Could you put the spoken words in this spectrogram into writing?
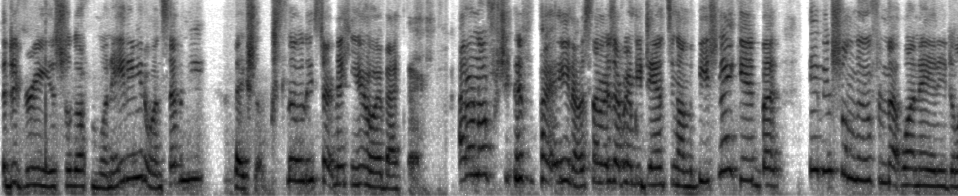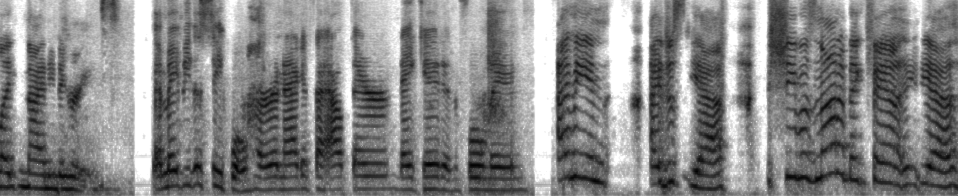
the degrees. She'll go from 180 to 170. Like she'll slowly start making her way back there. I don't know if, she, if you know, Summer's ever going to be dancing on the beach naked, but maybe she'll move from that 180 to like 90 degrees. That may be the sequel. Her and Agatha out there naked in the full moon. I mean, I just yeah, she was not a big fan. Yeah,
